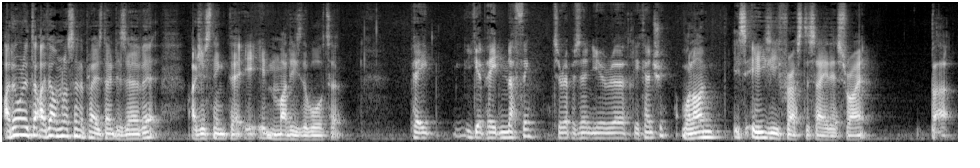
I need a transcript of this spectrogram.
I don't want to. I don't, I'm not saying the players don't deserve it. I just think that it, it muddies the water. paid you get paid nothing to represent your uh, your country. Well, I'm. It's easy for us to say this, right? But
